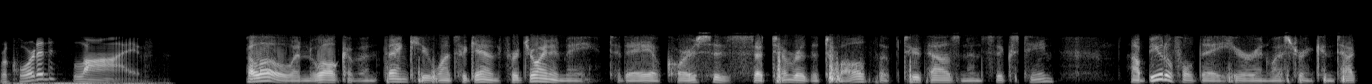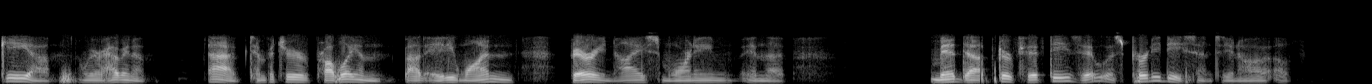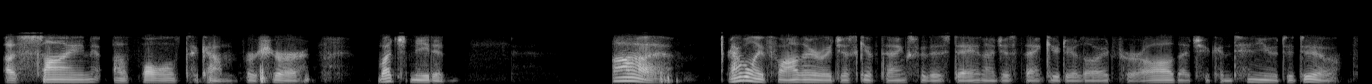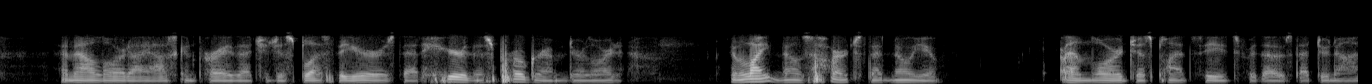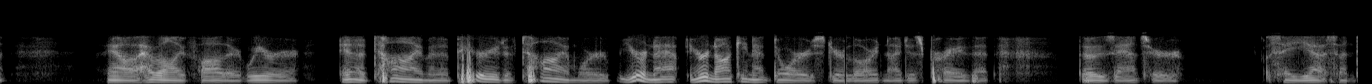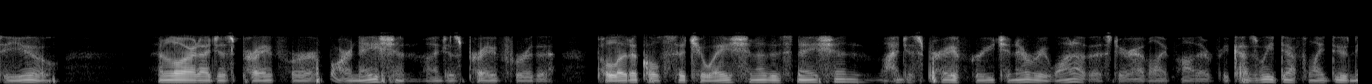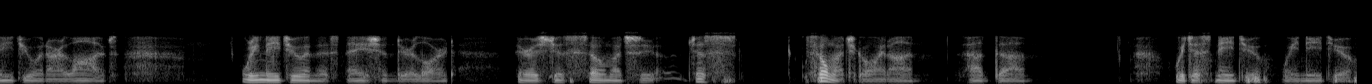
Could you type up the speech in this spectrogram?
Recorded live. Hello and welcome, and thank you once again for joining me. Today, of course, is September the 12th of 2016. A beautiful day here in western Kentucky. Um, we're having a uh, temperature probably in about 81. Very nice morning in the mid to upper 50s. It was pretty decent, you know, a, sign of fall to come for sure. Much needed. Ah, Heavenly Father, we just give thanks for this day, and I just thank you, dear Lord, for all that you continue to do. And now, Lord, I ask and pray that you just bless the ears that hear this program, dear Lord. Enlighten those hearts that know you. And Lord, just plant seeds for those that do not. You know, Heavenly Father, we are in a time, in a period of time where you're not, you're knocking at doors, dear Lord, and I just pray that those answer, say yes unto you. And Lord, I just pray for our nation. I just pray for the political situation of this nation. I just pray for each and every one of us, dear Heavenly Father, because we definitely do need you in our lives. We need you in this nation, dear Lord. There is just so much, just so much going on, and uh, we just need you. We need you.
